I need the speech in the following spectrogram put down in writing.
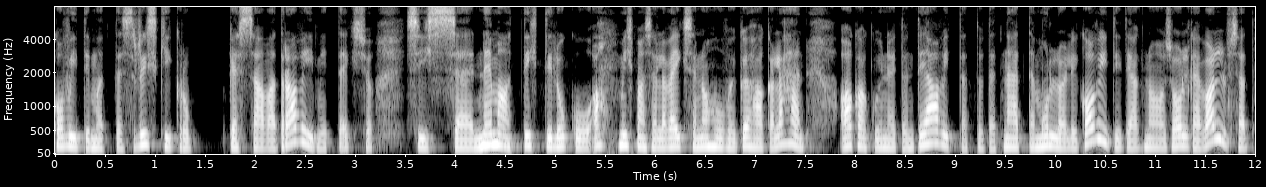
Covidi mõttes riskigrupp, kes saavad ravimit, eks ju, siis äh, nemad tihtilugu, ah, mis ma selle väikse nohu või köhaga lähen, aga kui neid on teavitatud, et näete, mul oli Covidi diagnoos, olge valvsad,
